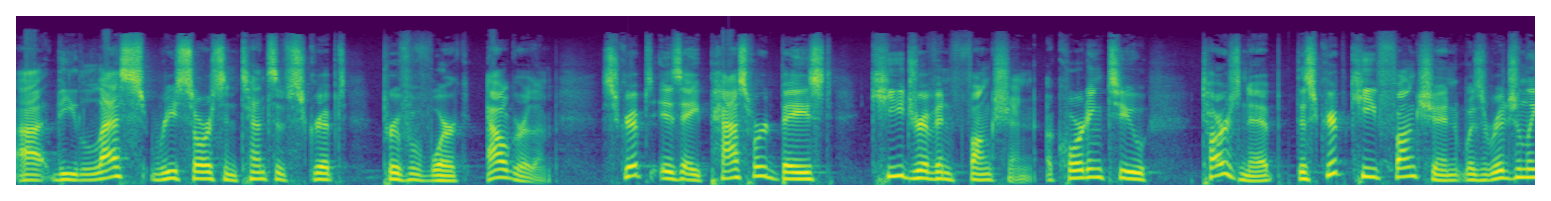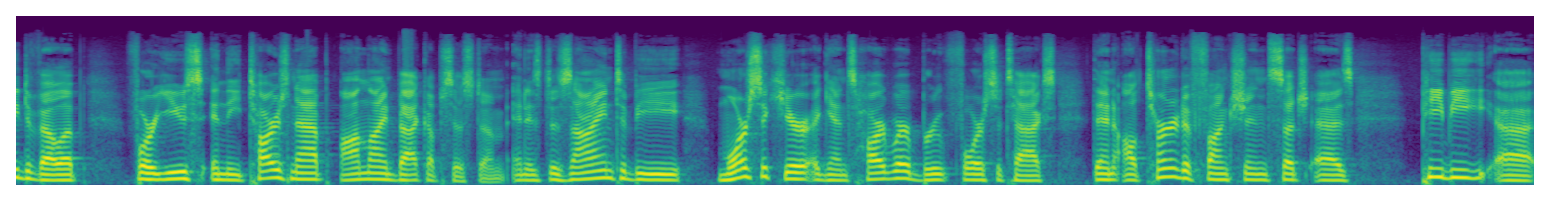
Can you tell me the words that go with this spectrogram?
uh, the less resource intensive scrypt proof of work algorithm. Scrypt is a password based, key driven function. According to Tarsnap, the scrypt key function was originally developed for use in the Tarsnap online backup system and is designed to be more secure against hardware brute force attacks than alternative functions such as PB, uh,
